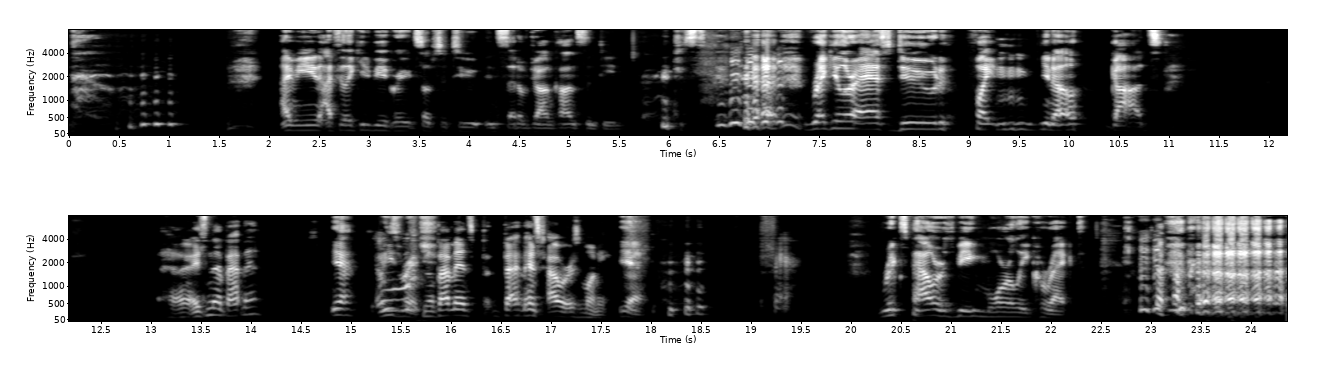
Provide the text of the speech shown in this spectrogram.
I mean, I feel like he'd be a great substitute instead of John Constantine. just regular ass dude fighting, you know, gods. Uh, isn't that Batman? Yeah, but he's rich. No, Batman's Batman's power is money. Yeah, Fair. Rick's power is being morally correct.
